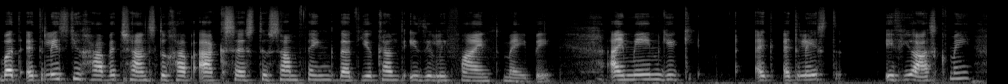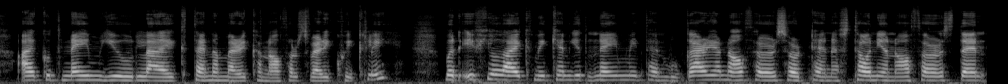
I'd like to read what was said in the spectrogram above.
but at least you have a chance to have access to something that you can't easily find, maybe. I mean, you at least if you ask me, I could name you like 10 American authors very quickly. But if you like me, can you name me 10 Bulgarian authors or 10 Estonian authors? Then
